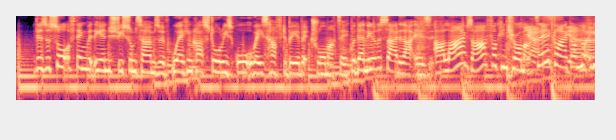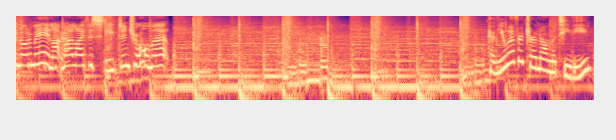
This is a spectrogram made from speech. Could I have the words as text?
There's a sort of thing with the industry sometimes of working class stories always have to be a bit traumatic. But then the other side of that is our lives are fucking traumatic. Yes, like I'm not you know what I mean? Like my life is steeped in trauma. Have you ever turned on the TV,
